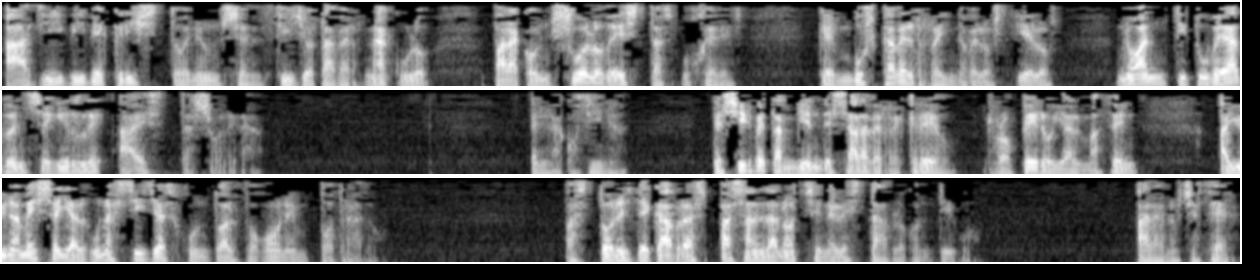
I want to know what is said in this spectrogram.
Allí vive Cristo en un sencillo tabernáculo para consuelo de estas mujeres que en busca del reino de los cielos no han titubeado en seguirle a esta soledad. En la cocina, que sirve también de sala de recreo, ropero y almacén, hay una mesa y algunas sillas junto al fogón empotrado. Pastores de cabras pasan la noche en el establo contiguo al anochecer,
